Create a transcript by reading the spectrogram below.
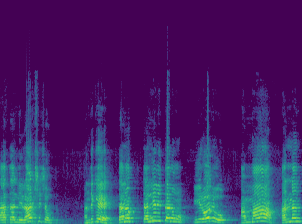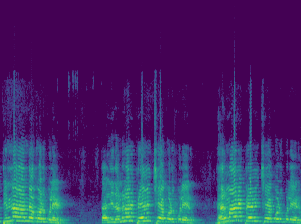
ఆ తల్లి రాక్షసి అవుతుంది. అందుకే తన తల్లిని తను ఈరోజు అమ్మా అన్నం తిన్నా అన్న కొడుకు లేడు. తల్లిదండ్రులను ప్రేమించే కొడుకు లేడు. ధర్మాన్ని ప్రేమించే కొడుకు లేడు.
